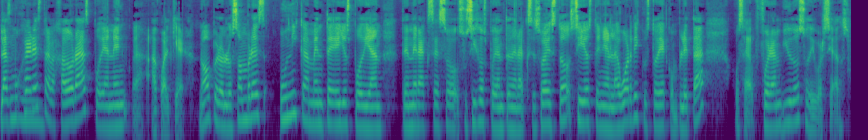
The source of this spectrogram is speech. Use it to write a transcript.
Las mujeres trabajadoras podían en- a cualquiera, ¿no? Pero los hombres únicamente ellos podían tener acceso, sus hijos podían tener acceso a esto si ellos tenían la guardia y custodia completa, o sea, fueran viudos o divorciados.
